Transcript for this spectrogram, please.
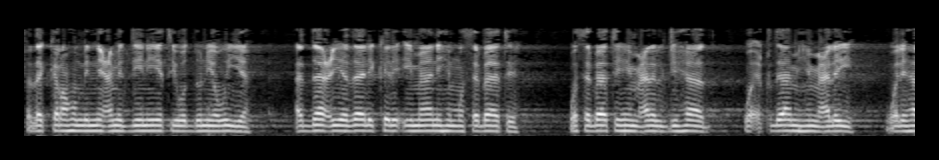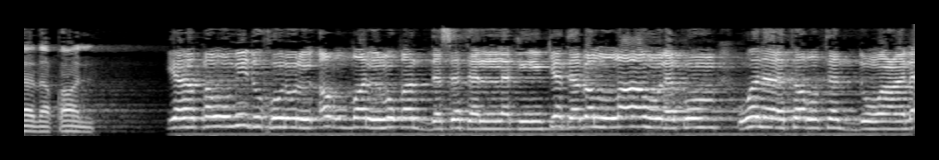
فذكرهم بالنعم الدينية والدنيوية الداعيه ذلك لإيمانهم وثباته وثباتهم على الجهاد وإقدامهم عليه ولهذا قال يا قوم ادخلوا الأرض المقدسة التي كتب الله لكم ولا ترتدوا على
